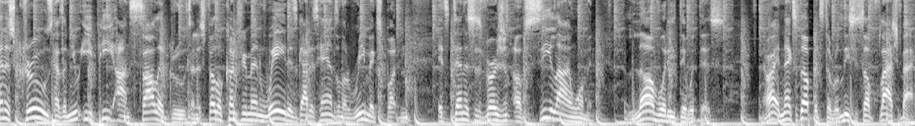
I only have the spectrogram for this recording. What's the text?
Dennis Cruz has a new EP on Solid Grooves, and his fellow countryman Wade has got his hands on the remix button. It's Dennis's version of See Line Woman. Love what he did with this. All right, next up, it's the Release Yourself flashback.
